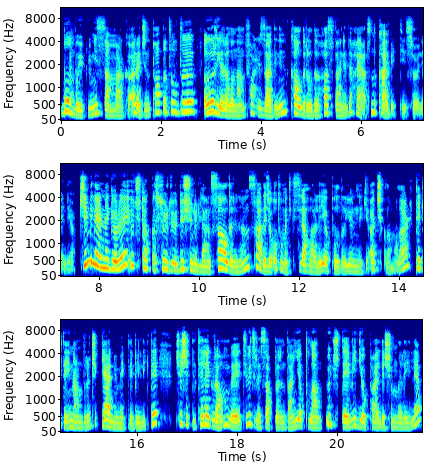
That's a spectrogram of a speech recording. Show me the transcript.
bomba yüklü Nissan marka aracın patlatıldığı, ağır yaralanan Fahrizade'nin kaldırıldığı hastanede hayatını kaybettiği söyleniyor. Kimilerine göre 3 dakika sürdüğü düşünülen saldırının sadece otomatik silahlarla yapıldığı yönündeki açıklamalar pek de inandırıcı gelmemekle birlikte çeşitli Telegram ve Twitter hesaplarından yapılan 3D video paylaşımları ile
